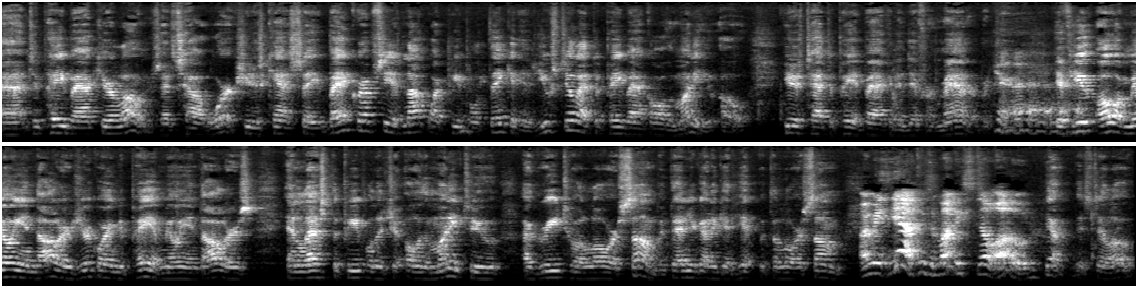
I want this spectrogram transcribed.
uh, to pay back your loans. That's how it works. You just can't say, bankruptcy is not what people think it is. You still have to pay back all the money you owe. You just have to pay it back in a different manner. But you, if you owe a million dollars, you're going to pay a million dollars unless the people that you owe the money to agree to a lower sum. But then you're going to get hit with the lower sum. I mean, yeah, because the money's still owed. Yeah, it's still owed.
